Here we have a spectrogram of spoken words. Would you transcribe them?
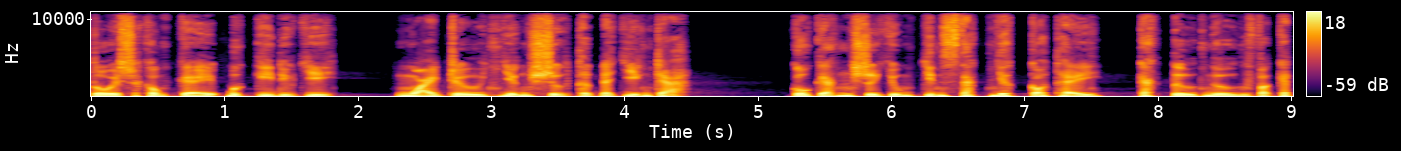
tôi sẽ không kể bất kỳ điều gì, ngoại trừ những sự thật đã diễn ra. Cố gắng sử dụng chính xác nhất có thể các từ ngữ và cách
